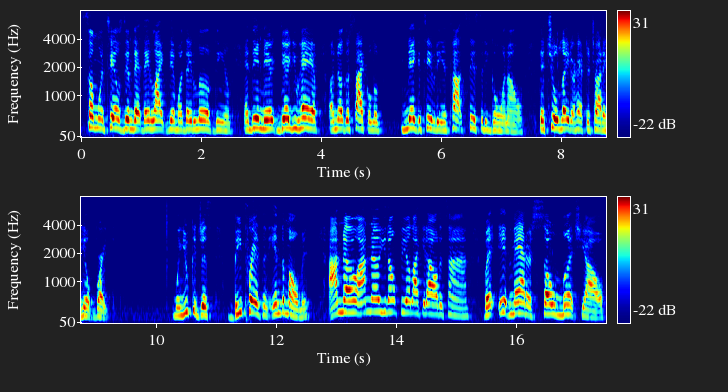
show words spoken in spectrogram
someone tells them that they like them or they love them and then there there you have another cycle of negativity and toxicity going on that you'll later have to try to help break when you could just be present in the moment. I know, I know you don't feel like it all the time, but it matters so much, y'all.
